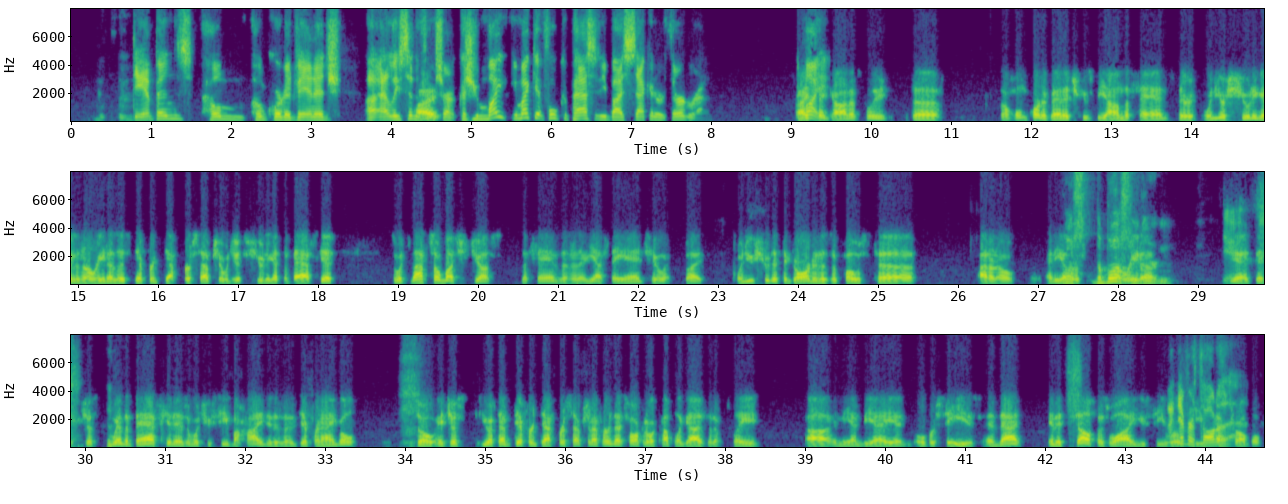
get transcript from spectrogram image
dampens home home court advantage uh, at least in the I- first round? Because you might you might get full capacity by second or third round. It I might. think honestly, the the home court advantage is beyond the fans. There, when you're shooting in an arena, there's different depth perception when you're shooting at the basket. So it's not so much just the fans that are there. Yes, they add to it, but when you shoot at the Garden as opposed to, I don't know, any other the Boston arena. Garden. Yeah, it's just where the basket is and what you see behind it is at a different angle. So it just you have to have different depth perception. I've heard that talking to a couple of guys that have played uh, in the NBA and overseas, and that in itself is why you see I never thought of that. trouble.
